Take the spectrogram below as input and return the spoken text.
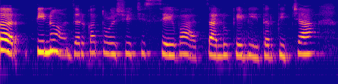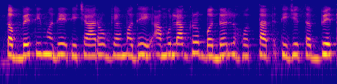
तर तिनं जर का तुळशीची सेवा चालू केली तर तिच्या तब्येतीमध्ये तिच्या आरोग्यामध्ये आमूलाग्र बदल होतात. तिची तब्येत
